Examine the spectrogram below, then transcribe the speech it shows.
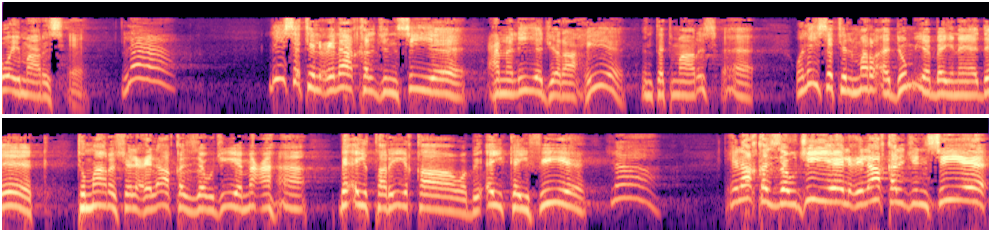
هو يمارسها. لا. ليست العلاقة الجنسية عملية جراحية انت تمارسها. وليست المرأة دمية بين يديك تمارس العلاقة الزوجية معها بأي طريقة وبأي كيفية. لا. العلاقة الزوجية العلاقة الجنسية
